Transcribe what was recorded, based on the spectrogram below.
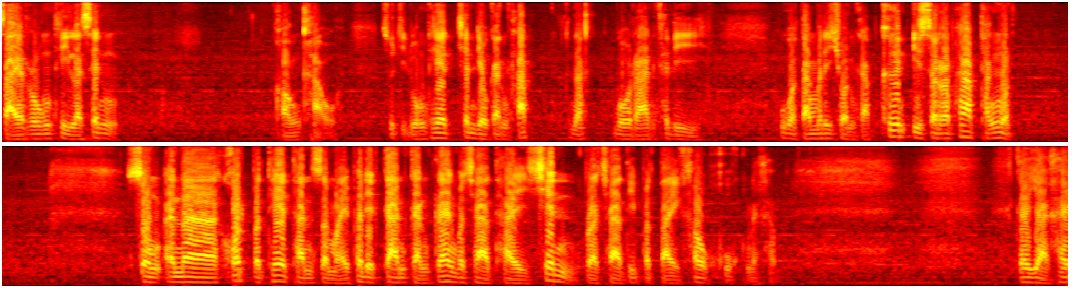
สายรุ้งทีละเส้นของเขา สุจิตวงเทศ เช่นเดียวกันครับ นักโบราณคดี ผู้ก่อตั้งมติชนครับ คืนอิสรภาพทั้งหมด ส่งอนาคตประเทศทันสมัยเผด็จการกันแกล้งประชาไทย เช่น ประชาธิปไตยเข้าคุกนะครับ ก็อยากให้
